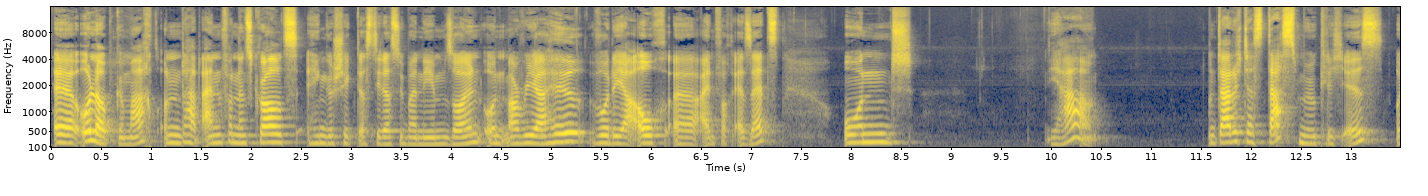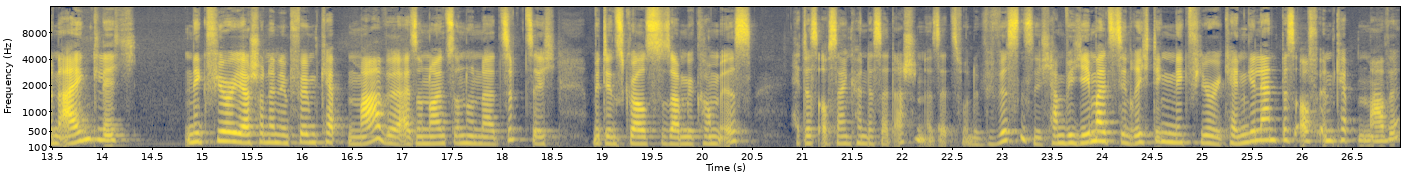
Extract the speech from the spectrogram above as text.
äh, Urlaub gemacht und hat einen von den Scrolls hingeschickt, dass die das übernehmen sollen. Und Maria Hill wurde ja auch äh, einfach ersetzt. Und ja, und dadurch, dass das möglich ist und eigentlich Nick Fury ja schon in dem Film Captain Marvel, also 1970, mit den Scrolls zusammengekommen ist, hätte es auch sein können, dass er da schon ersetzt wurde. Wir wissen es nicht. Haben wir jemals den richtigen Nick Fury kennengelernt, bis auf in Captain Marvel?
